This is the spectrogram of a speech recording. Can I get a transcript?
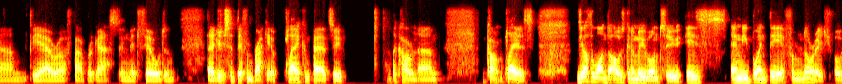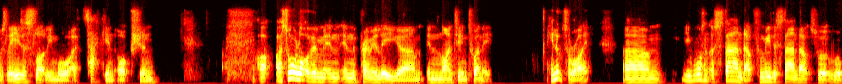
um, Vieira, Fabregas in midfield, and they're just a different bracket of player compared to the current um, current players. The other one that I was going to move on to is Emi Buendia from Norwich. Obviously, he's a slightly more attacking option. I, I saw a lot of him in, in the Premier League um, in 1920. He looked all right. Um, he wasn't a standout. For me, the standouts were, were,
